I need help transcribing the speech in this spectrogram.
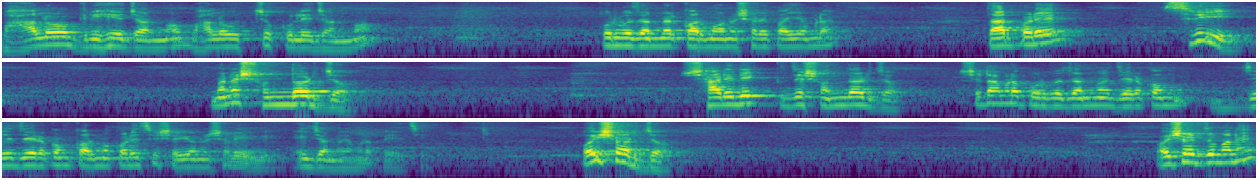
ভালো গৃহে জন্ম, ভালো উচ্চ কুলে জন্ম। পূর্বজন্মের কর্ম অনুসারে পাই আমরা। তারপরে শ্রী মানে সৌন্দর্য। শারীরিক যে সৌন্দর্য, সেটা আমরা পূর্বজন্ম যেরকম, যে যেরকম কর্ম করেছি, সেই অনুসারে এই- এই জন্মে আমরা পেয়েছি। ঐশ্বর্য ঐশ্বর্য মানে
